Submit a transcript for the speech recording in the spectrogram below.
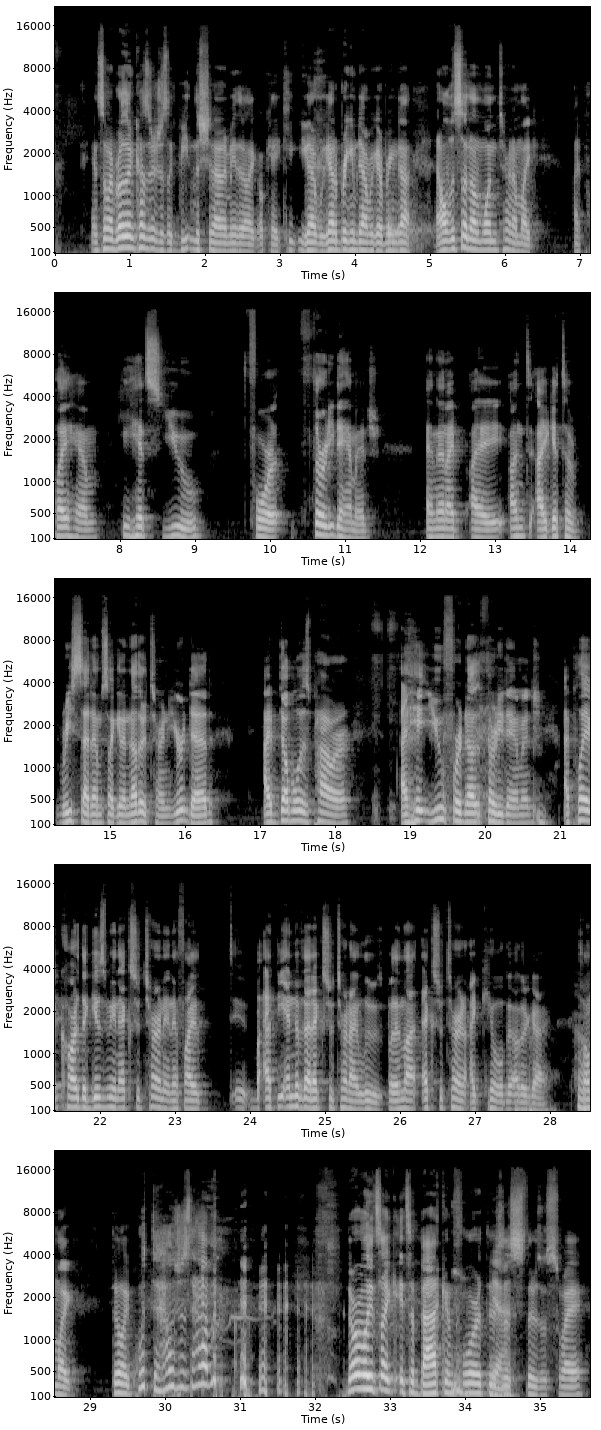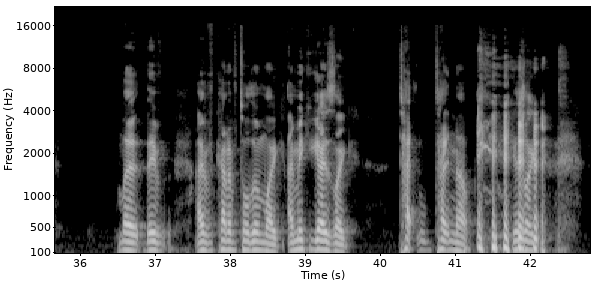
and so my brother and cousin are just like beating the shit out of me. They're like, "Okay, keep, you got, we got to bring him down. We got to bring him down." And all of a sudden, on one turn, I'm like, I play him. He hits you for 30 damage, and then I I I get to reset him, so I get another turn. You're dead. I double his power. I hit you for another 30 damage. I play a card that gives me an extra turn, and if I at the end of that extra turn I lose, but in that extra turn I kill the other guy. So I'm like, they're like, what the hell just happened? Normally it's like it's a back and forth. There's Yeah. this there's a sway, but they've I've kind of told them like I make you guys like tight, tighten up. guys like-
